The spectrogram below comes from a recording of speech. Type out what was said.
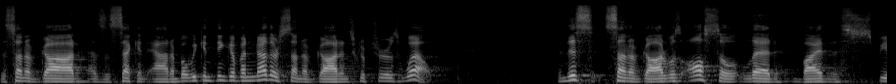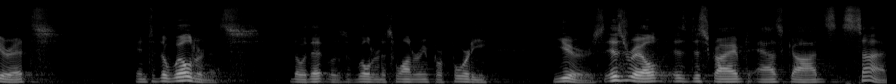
the Son of God, as the second Adam, but we can think of another Son of God in Scripture as well. And this Son of God was also led by the Spirit into the wilderness, though that was wilderness wandering for 40 years. Israel is described as God's son.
